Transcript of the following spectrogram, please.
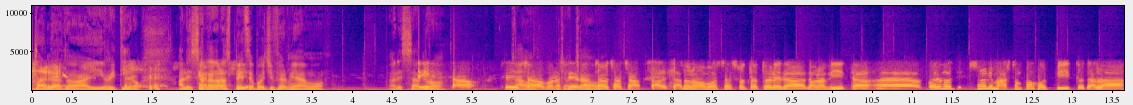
già andato in ritiro. Alessandro dalla. Spezia, poi ci fermiamo. Alessandro? ciao. Sì, Ciao. ciao, buonasera. Ciao, Ciao, ciao. ciao, ciao. Alessandro. Sono vostro ascoltatore da, da una vita. Eh, volevo sono rimasto un po' colpito dalla,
